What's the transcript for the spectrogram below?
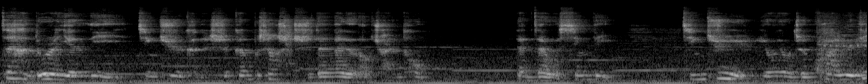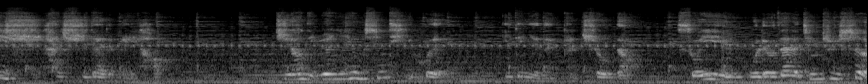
在很多人眼里，京剧可能是跟不上时代的老传统，但在我心里，京剧拥有着跨越历史和时代的美好。只要你愿意用心体会，一定也能感受到。所以我留在了京剧社，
